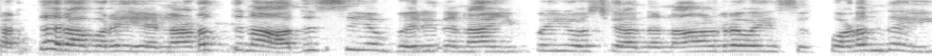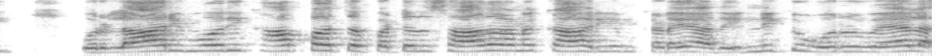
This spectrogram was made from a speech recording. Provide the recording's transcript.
கர்த்தர் அவரை நடத்தின அதிசயம் பெரிது நான் இப்ப யோசிக்கிறேன் அந்த நாலரை வயசு குழந்தை ஒரு லாரி மோதி காப்பாத்தப்பட்டது சாதாரண காரியம் கிடையாது. இன்னைக்கு ஒருவேளை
